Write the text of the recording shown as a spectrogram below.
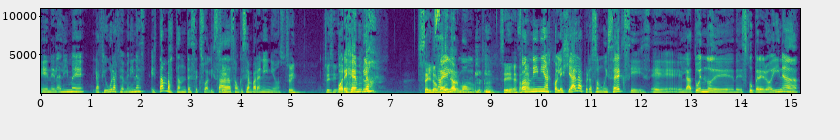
en el anime las figuras femeninas están bastante sexualizadas, aunque sean para niños. Sí, sí, sí. Por ejemplo... Sailor, Moon. son niñas colegialas, pero son muy sexys. Eh, el atuendo de, de superheroína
